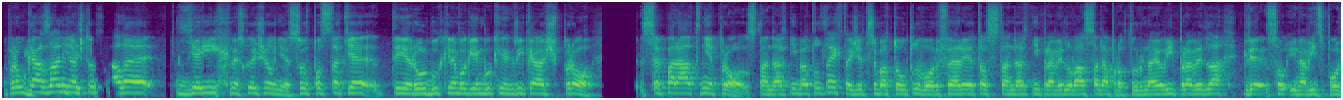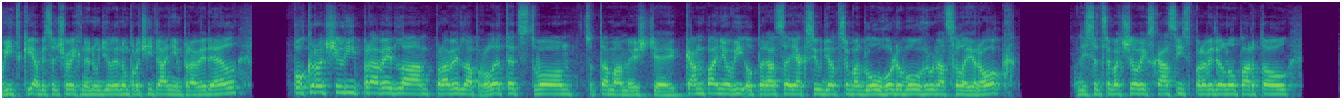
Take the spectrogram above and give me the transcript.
pro ukázání na ale je jich neskutečně hodně. Jsou v podstatě ty rulebooky nebo gamebooky, jak říkáš, pro separátně pro standardní Battletech, takže třeba Total Warfare je to standardní pravidlová sada pro turnajový pravidla, kde jsou i navíc povídky, aby se člověk nenudil jenom pročítáním pravidel. Pokročilý pravidla, pravidla pro letectvo, co tam máme ještě, kampaňové operace, jak si udělat třeba dlouhodobou hru na celý rok, když se třeba člověk schází s pravidelnou partou,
